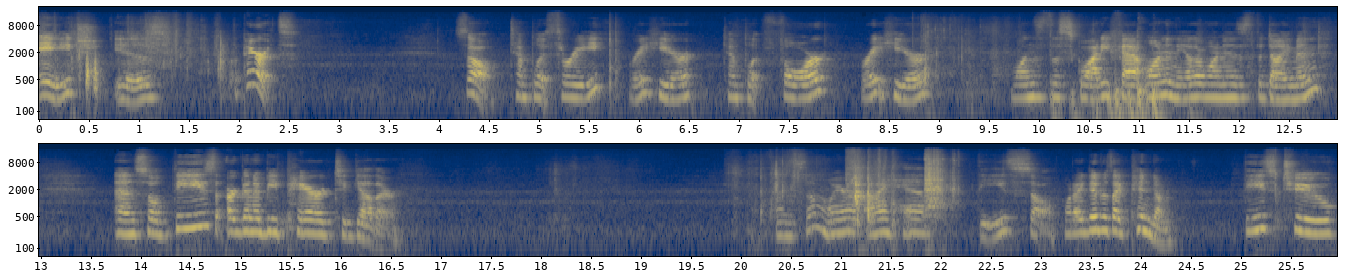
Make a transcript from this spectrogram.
H is the parrots. So template three, right here, template four, right here. One's the squatty fat one and the other one is the diamond. And so these are going to be paired together. And somewhere I have these. So what I did was I pinned them. These two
